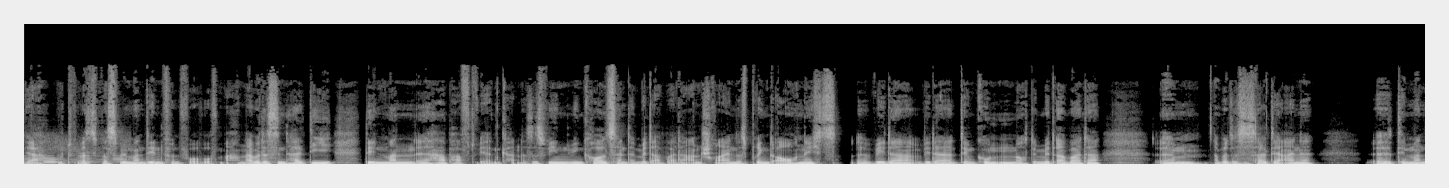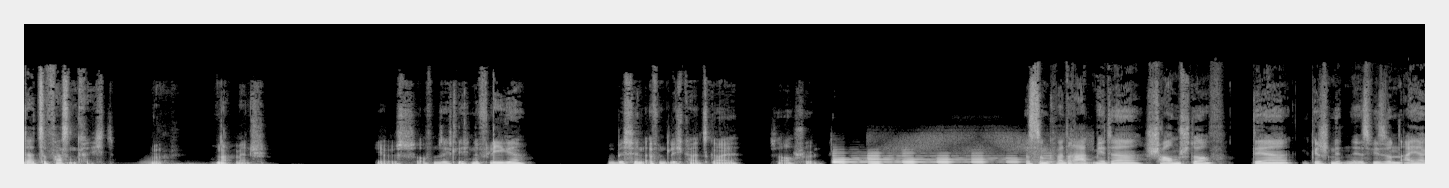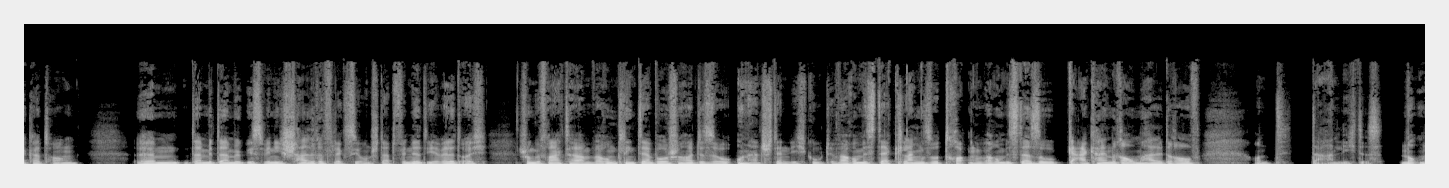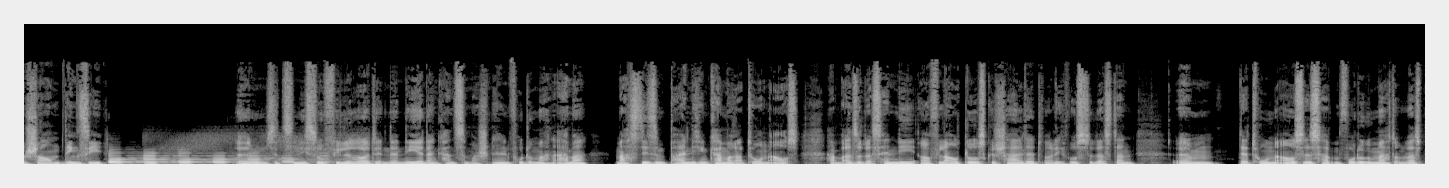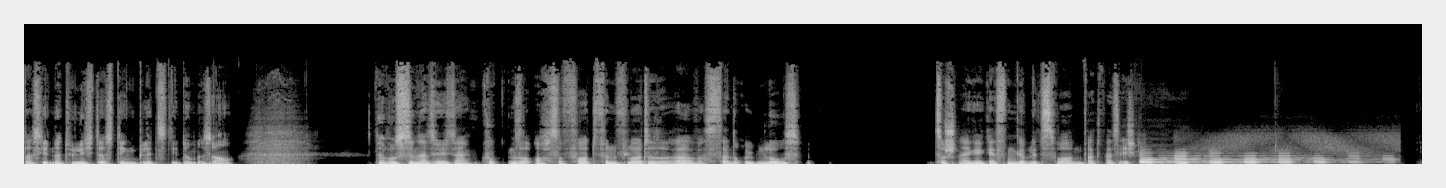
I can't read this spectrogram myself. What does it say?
Ja, was, was will man denen für einen Vorwurf machen? Aber das sind halt die, denen man äh, habhaft werden kann. Das ist wie ein, wie ein Callcenter-Mitarbeiter anschreien. Das bringt auch nichts, äh, weder, weder dem Kunden noch dem Mitarbeiter. Ähm, aber das ist halt der eine, äh, den man da zu fassen kriegt. Na Mensch. Hier ist offensichtlich eine Fliege. Ein bisschen öffentlichkeitsgeil. Ist ja auch schön. Das ist so ein Quadratmeter Schaumstoff, der geschnitten ist wie so ein Eierkarton, ähm, damit da möglichst wenig Schallreflexion stattfindet. Ihr werdet euch schon gefragt haben, warum klingt der Bursche heute so unanständig gut? Warum ist der Klang so trocken? Warum ist da so gar kein Raumhall drauf? Und daran liegt es. Noppenschaum, Dingsy. ähm, sitzen nicht so viele Leute in der Nähe, dann kannst du mal schnell ein Foto machen, aber machst diesen peinlichen Kameraton aus. Hab also das Handy auf lautlos geschaltet, weil ich wusste, dass dann ähm, der Ton aus ist, hab ein Foto gemacht und was passiert natürlich? Das Ding blitzt, die dumme Sau. Da wusste natürlich, da guckten so auch sofort fünf Leute so, was ist da drüben los? Zu schnell gegessen, geblitzt worden, was weiß ich.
